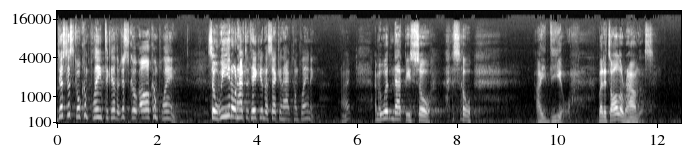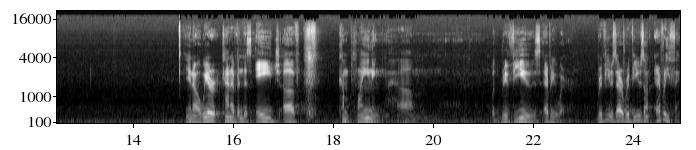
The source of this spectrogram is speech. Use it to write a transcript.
just, just go complain together. Just go all complain. So we don't have to take in the second hand complaining. Right? I mean, wouldn't that be so, so ideal? But it's all around us. You know, we're kind of in this age of complaining um, with reviews everywhere. Reviews, there are reviews on everything.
